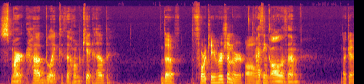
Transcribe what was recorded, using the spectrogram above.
smart hub like the homekit hub The, the 4K version or all? i think all of them okay.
